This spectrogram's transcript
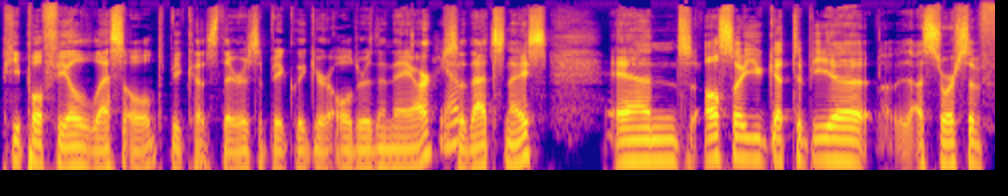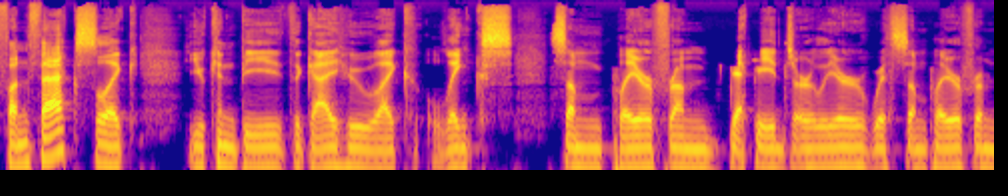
people feel less old because there is a big leaguer older than they are. So that's nice. And also you get to be a a source of fun facts. Like you can be the guy who like links some player from decades earlier with some player from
